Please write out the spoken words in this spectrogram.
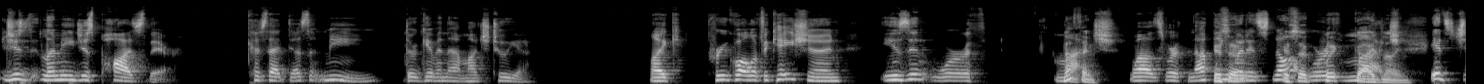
Just let me just pause there because that doesn't mean they're giving that much to you. Like pre qualification isn't worth much. Nothing. Well, it's worth nothing, It's a- but it's not it's a worth quick much. guideline. It's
